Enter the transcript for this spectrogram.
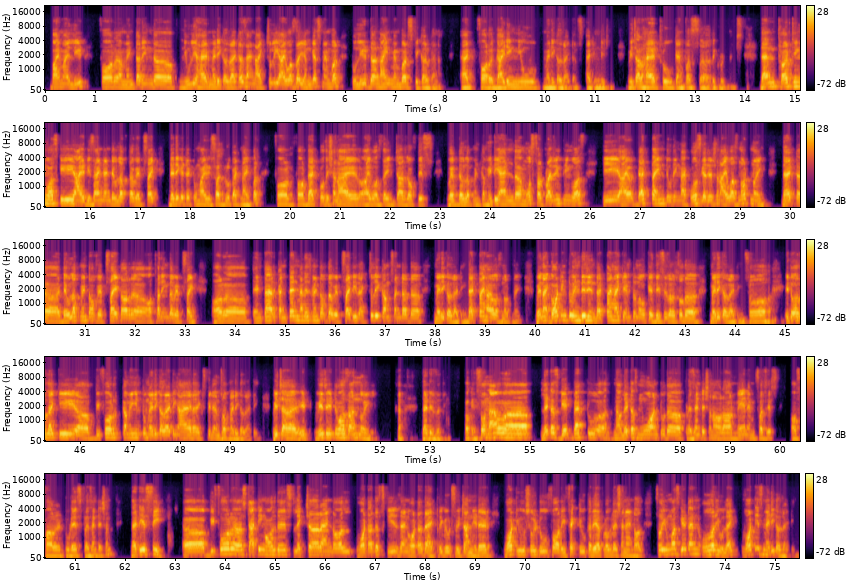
by my lead for uh, mentoring the newly hired medical writers. And actually, I was the youngest member to lead the nine member speaker panel at for guiding new medical writers at Indegene, which are hired through campus uh, recruitments. Then third thing was ki I designed and developed a website dedicated to my research group at NIPER. For, for that position, I, I was the in charge of this web development committee. And the most surprising thing was he, I, that time during my post graduation, I was not knowing that uh, development of website or uh, authoring the website or uh, entire content management of the website is actually comes under the medical writing. That time I was not knowing. When I got into Indegene, that time I came to know, okay, this is also the medical writing. So it was like uh, before coming into medical writing, I had an experience of medical writing, which uh, it which it was unknowingly. that is the thing. Okay, so now uh, let us get back to, uh, now let us move on to the presentation or our main emphasis of our today's presentation. That is, see, uh, before uh, starting all this lecture and all, what are the skills and what are the attributes which are needed, what you should do for effective career progression and all. So you must get an overview, like what is medical writing?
